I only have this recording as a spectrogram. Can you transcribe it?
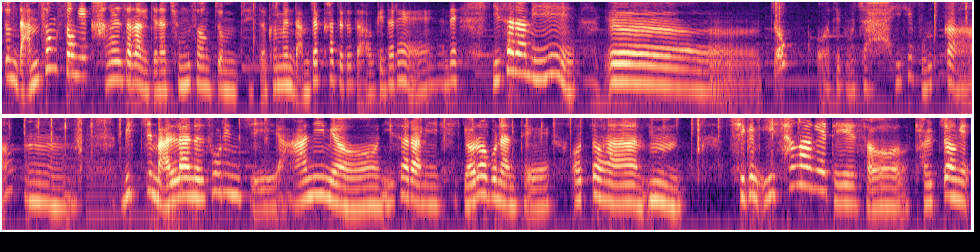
좀 남성성이 강한 사람 있잖아 중성 좀 비슷한. 그러면 남자 카드도 나오기는 해. 근데 이 사람이 어, 쪽 어디 보자. 이게 뭘까? 음, 믿지 말라는 소린지 아니면 이 사람이 여러분한테 어떠한 음, 지금 이 상황에 대해서 결정해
